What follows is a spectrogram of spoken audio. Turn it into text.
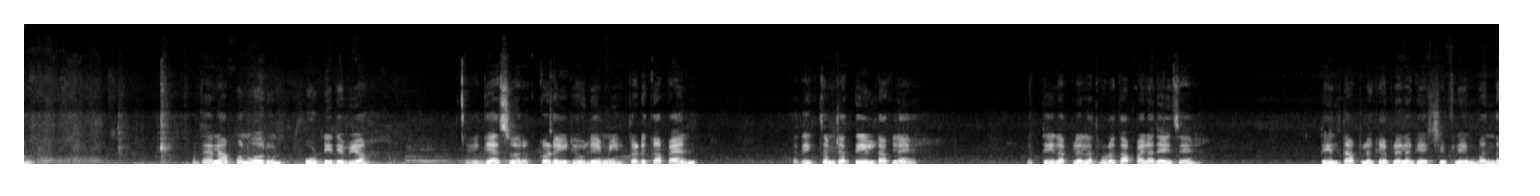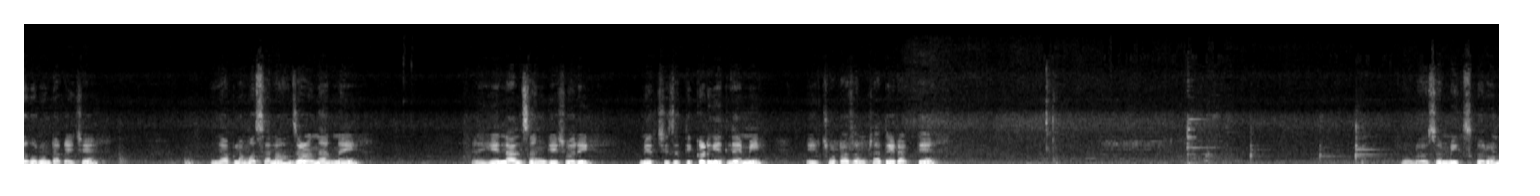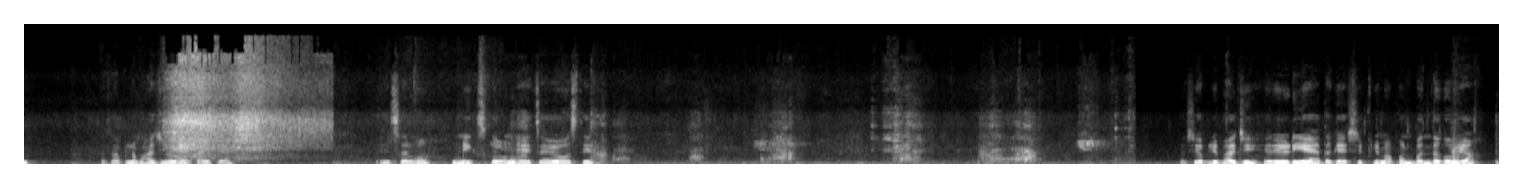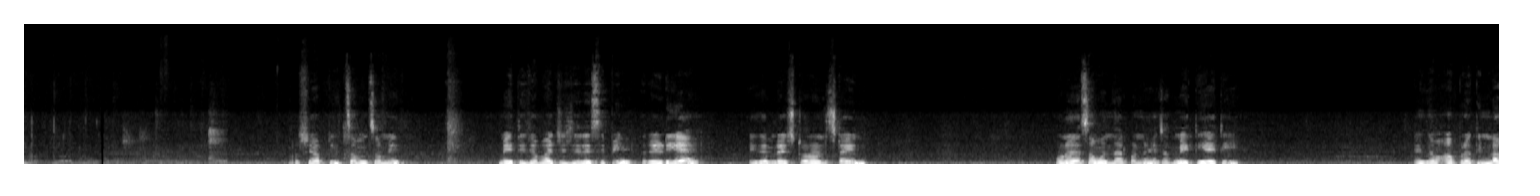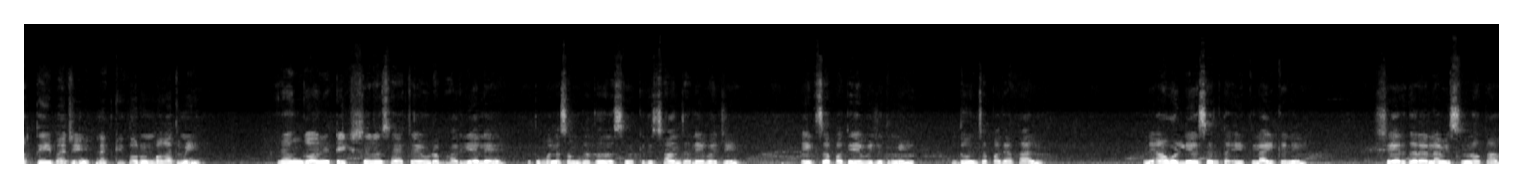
आता याला आपण वरून फोडणी देऊया. आणि गॅसवर कढई ठेवली आहे मी तडका पॅन. त्यात एक चमचा तेल टाकलं आहे तेल आपल्याला थोडं तापायला द्यायचं आहे तेल तापलं की आपल्याला गॅसची फ्लेम बंद करून टाकायची आहे. म्हणजे आपला मसाला जळणार नाही. आणि हे लाल संगेश्वरी मिरचीचं तिखट घेतलं आहे मी. एक छोटा चमचा ते टाकते. थोडंसं मिक्स करून असं आपलं भाजीवर ओतायचं आहे हे सर्व मिक्स करून घ्यायचं आहे व्यवस्थित. अशी आपली भाजी रेडी आहे. आता गॅसची फ्लेम आपण बंद करूया. अशी आपली चमचमीत मेथीच्या भाजीची रेसिपी रेडी आहे. एकदम रेस्टॉरंट स्टाईल कोणाला समजणार पण नाही याच्यात मेथी आहे ती. एकदम अप्रतिम लागते ही भाजी. नक्की करून बघा तुम्ही. रंग आणि टेक्स्चरच ह्याचा एवढं भारी आलं आहे की तुम्हाला समजतच असेल किती छान झाली आहे भाजी. एक चपातीऐवजी तुम्ही दोन चपात्या खाल. आणि आवडली असेल तर एक लाईक आणि शेअर करायला विसरू नका.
